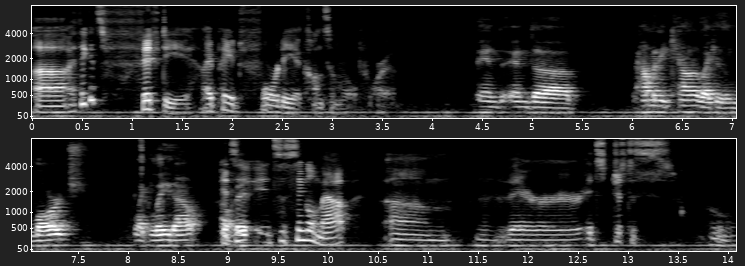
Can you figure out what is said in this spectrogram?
Uh, I think it's fifty. I paid forty at ConsimWorld for it. And and uh, how many counter? Like is it large, like laid out? It's big? a it's a single map. Um, there, it's just a. s- Ooh.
